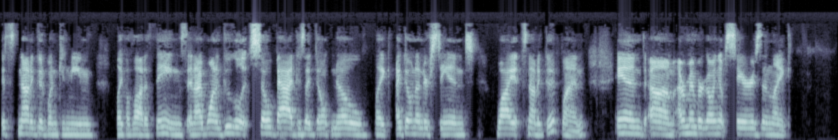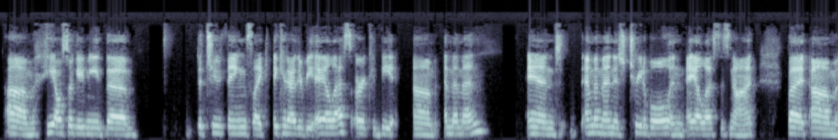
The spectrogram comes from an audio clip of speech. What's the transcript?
it's not a good one can mean like a lot of things. And i want to google it so bad because i don't know like i don't understand why it's not a good one. And um, i remember going upstairs and like um, he also gave me the the two things like it could either be als or it could be um, mmn and mmn is treatable and als is not. But um,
